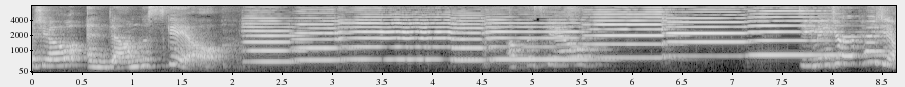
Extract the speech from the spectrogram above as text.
Arpeggio and down the scale. Up the scale. D major arpeggio.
